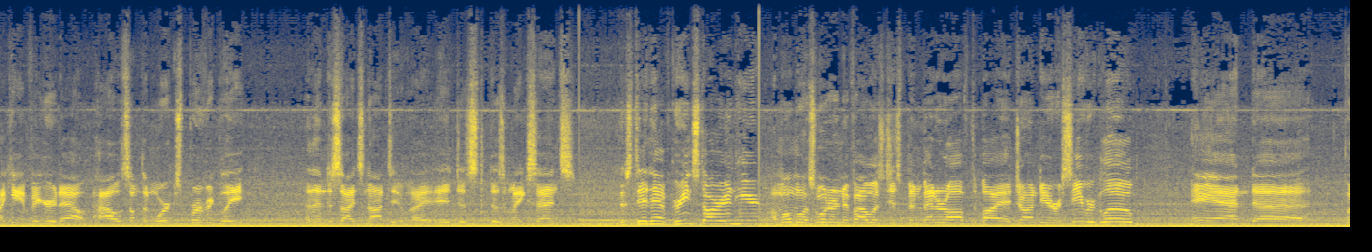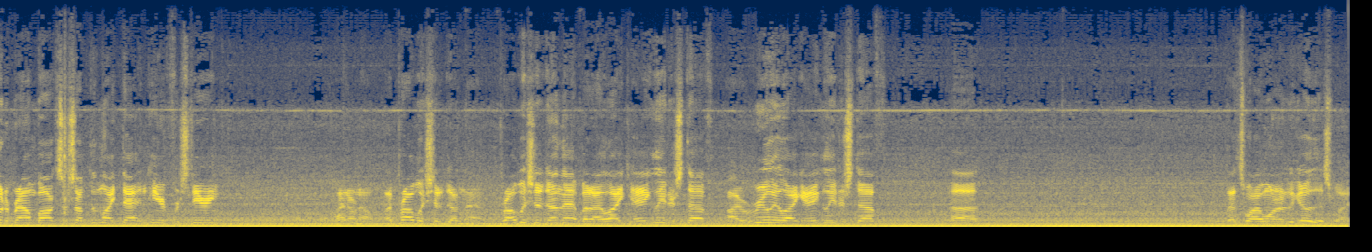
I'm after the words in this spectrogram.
I can't figure it out, how something works perfectly and then decides not to. I, it just doesn't make sense. This did have green star in here. I'm almost wondering if I was just been better off to buy a John Deere receiver globe and uh, put a brown box or something like that in here for steering. I don't know. I probably should have done that. Probably should have done that, but I like Ag Leader stuff. I really like Ag Leader stuff. Uh, that's why I wanted to go this way.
